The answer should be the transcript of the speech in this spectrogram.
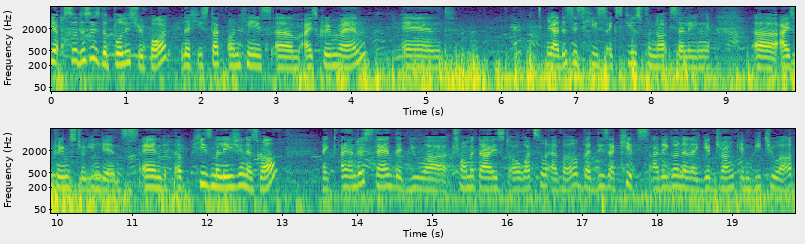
Yep, so this is the police report that he stuck on his um, ice cream van. And yeah, this is his excuse for not selling uh, ice creams to Indians. And uh, he's Malaysian as well. Like I understand that you are traumatized or whatsoever, but these are kids. Are they gonna like get drunk and beat you up?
